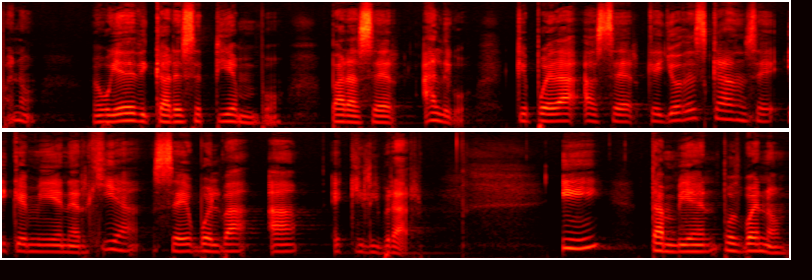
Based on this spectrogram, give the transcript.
Bueno, me voy a dedicar ese tiempo para hacer algo que pueda hacer que yo descanse y que mi energía se vuelva a equilibrar. Y también, pues bueno,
